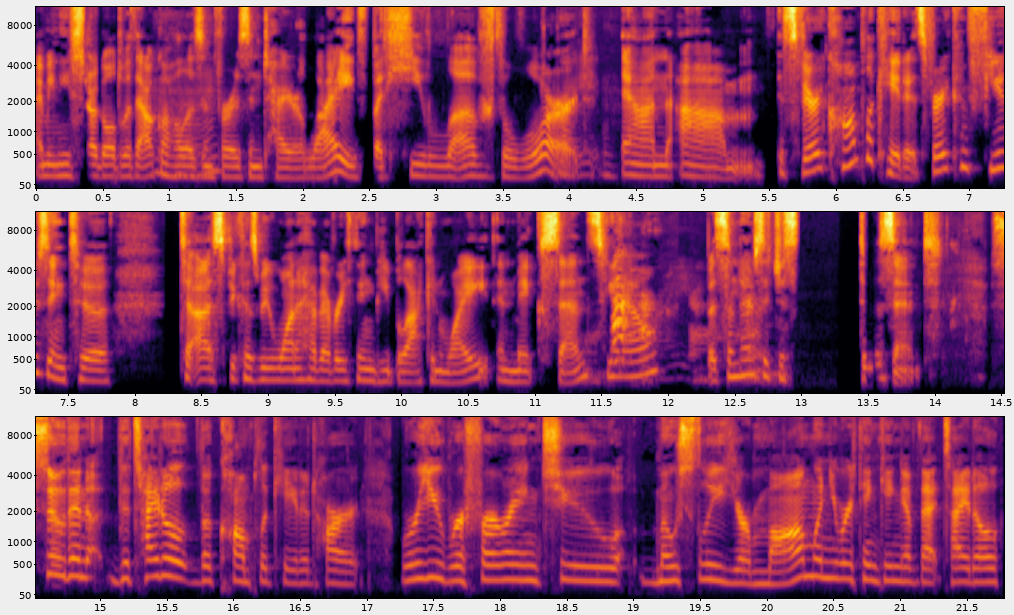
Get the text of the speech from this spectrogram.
I mean, he struggled with alcoholism mm-hmm. for his entire life, but he loved the Lord, right. and um, it's very complicated. It's very confusing to to us because we want to have everything be black and white and make sense, you know. But sometimes it just doesn't. So then the title The Complicated Heart, were you referring to mostly your mom when you were thinking of that title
